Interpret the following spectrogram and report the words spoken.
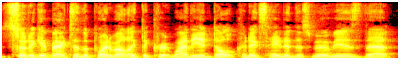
so to get back to the point about like the why the adult critics hated this movie is that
